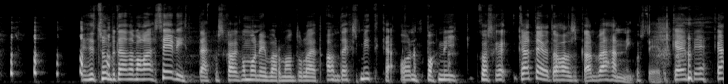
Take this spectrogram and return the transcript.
ja sitten sun pitää tavallaan selittää, koska aika moni varmaan tulee, että anteeksi, mitkä on paniikki, koska käteenvetohanska on vähän niin kuin selkeämpi ehkä.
